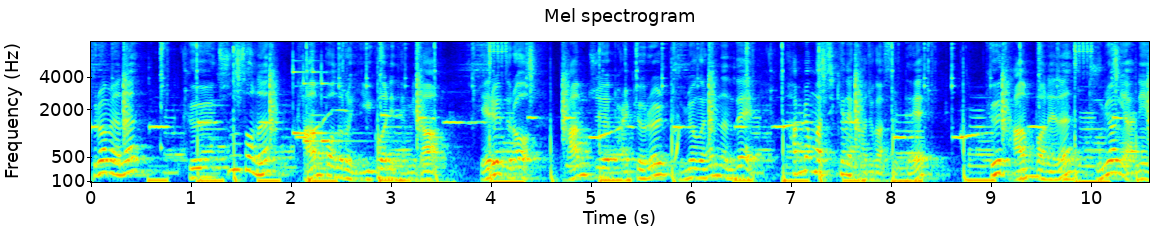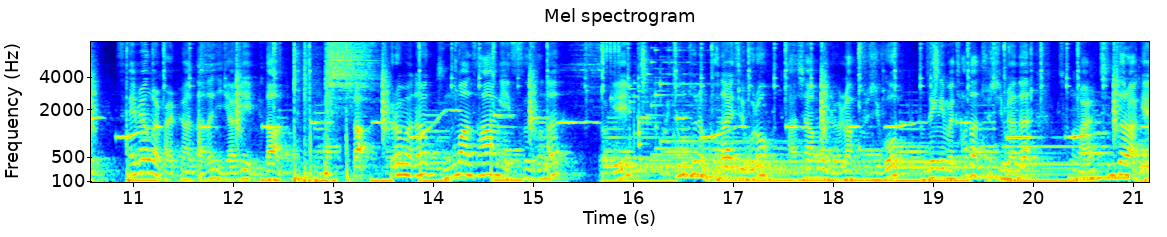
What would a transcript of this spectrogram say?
그러면은 그 순서는 다음번으로 이관이 됩니다. 예를 들어 다음 주에 발표를 두 명을 했는데 한 명만 치킨을 가져갔을 때 그 다음번에는 두 명이 아닌 세 명을 발표한다는 이야기입니다. 자 그러면은 궁금한 사항이 있어서는 여기 우리 청소년 문화의 집으로 다시 한번 연락 주시고 선생님을 찾아주시면은 정말 친절하게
